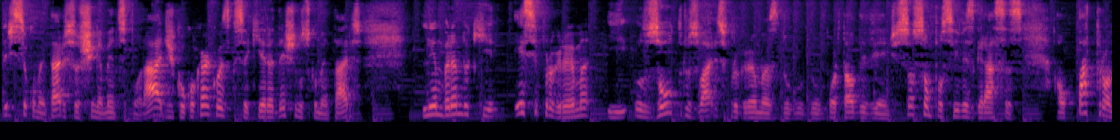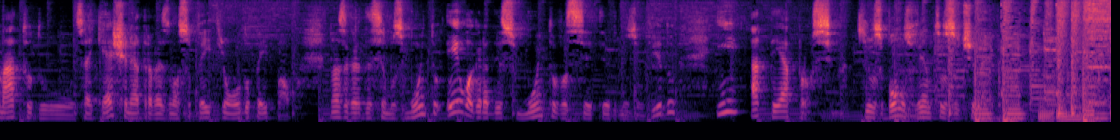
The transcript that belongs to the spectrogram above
deixe seu comentário, seu xingamento esporádico, qualquer coisa que você queira, deixe nos comentários. Lembrando que esse programa e os outros vários programas do, do Portal Deviante só são possíveis graças ao patronato do SciCash, né, através do nosso Patreon ou do PayPal. Nós agradecemos muito, eu agradeço muito você ter nos ouvido e até a próxima. Que os bons ventos o te levem.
